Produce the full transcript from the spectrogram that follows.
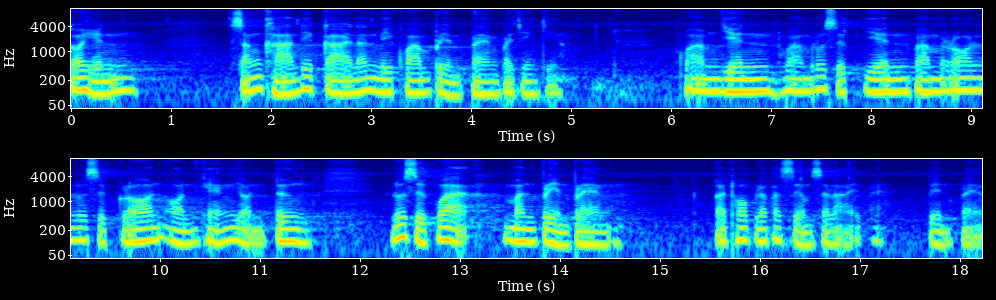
ก็เห็นสังขารที่กายนั้นมีความเปลี่ยนแปลงไปจริง ๆ ความเย็น ความรู้สึกเย็น ความร้อนรู้สึกร้อนอ่อนแข็งหย่อนตึง รู้สึกว่ามันเปลี่ยนแปลง กระทบแล้วก็เสื่อมสลายไป เปลี่ยนแปลง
